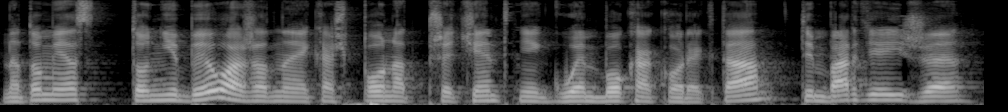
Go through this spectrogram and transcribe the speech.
natomiast to nie była żadna jakaś ponadprzeciętnie głęboka korekta, tym bardziej, że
